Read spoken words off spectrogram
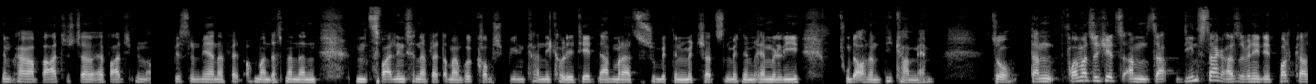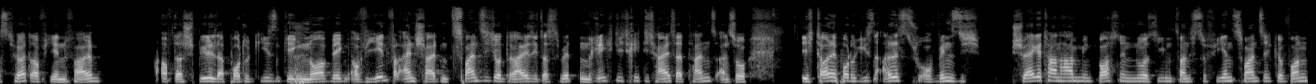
einem Karabatisch. Da erwarte ich mir noch ein bisschen mehr. Da vielleicht auch mal, dass man dann mit zwei Linkshänder vielleicht auch mal im Rückraum spielen kann. Die Qualitäten hat man dazu schon mit einem Mitschützen, mit einem Remeli oder auch einem Dikamem. So, dann freuen wir uns jetzt am Sa Dienstag, also wenn ihr den Podcast hört, auf jeden Fall auf das Spiel der Portugiesen gegen Norwegen auf jeden Fall einschalten. 20.30 Uhr, das wird ein richtig, richtig heißer Tanz. Also ich traue den Portugiesen alles zu, auch wenn sie sich schwer getan haben gegen Bosnien, nur 27 zu 24 gewonnen.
